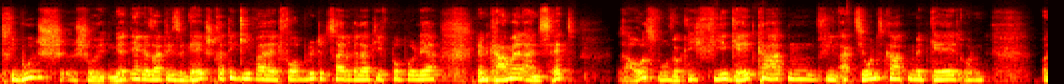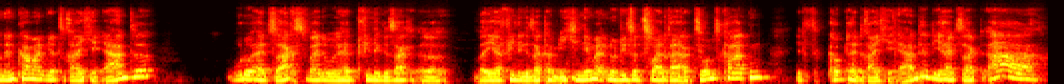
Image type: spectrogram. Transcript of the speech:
Tribut schulden. Wir hatten ja gesagt, diese Geldstrategie war halt vor Blütezeit relativ populär. Dann kam halt ein Set raus, wo wirklich viel Geldkarten, viel Aktionskarten mit Geld und, und dann kam halt jetzt reiche Ernte, wo du halt sagst, weil du halt viele gesagt, äh, weil ja viele gesagt haben, ich nehme halt nur diese zwei, drei Aktionskarten. Jetzt kommt halt reiche Ernte, die halt sagt, ah,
